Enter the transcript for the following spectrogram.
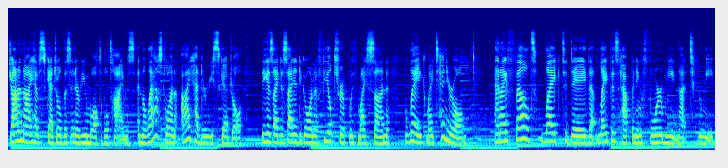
Jon and I have scheduled this interview multiple times, and the last one I had to reschedule because I decided to go on a field trip with my son, Blake, my 10 year old, and I felt like today that life is happening for me, not to me.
